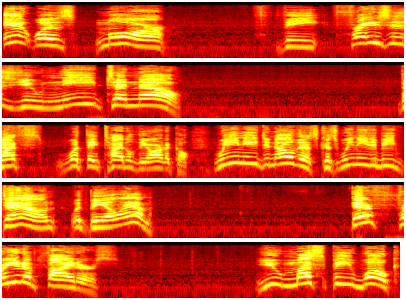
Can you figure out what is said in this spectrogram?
it was more the phrases you need to know. That's what they titled the article. We need to know this because we need to be down with BLM. They're freedom fighters. You must be woke.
